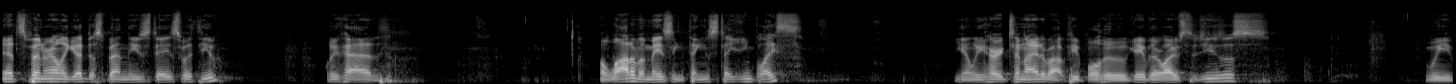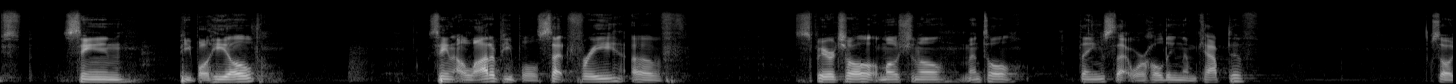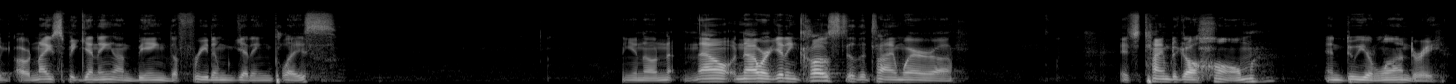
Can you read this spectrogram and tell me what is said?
It's been really good to spend these days with you. We've had a lot of amazing things taking place. You know, we heard tonight about people who gave their lives to Jesus. We've seen people healed, seen a lot of people set free of spiritual, emotional, mental things that were holding them captive. So, a nice beginning on being the freedom getting place. You know, now, now we're getting close to the time where uh, it's time to go home and do your laundry.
